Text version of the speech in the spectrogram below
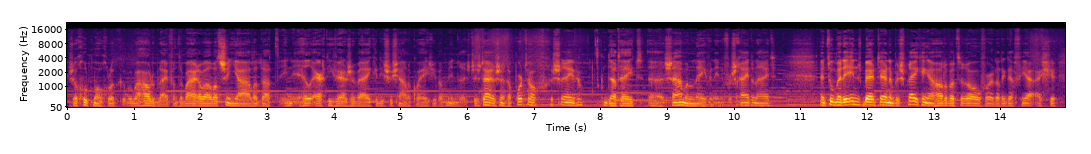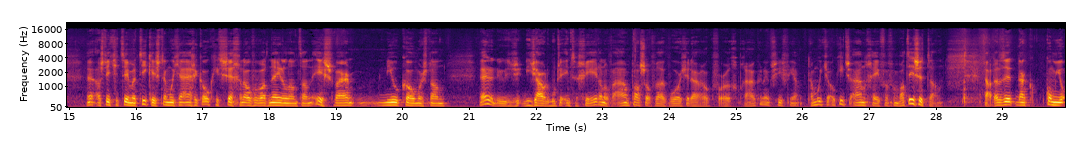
zo goed mogelijk behouden blijft. Want er waren wel wat signalen dat in heel erg diverse wijken die sociale cohesie wat minder is. Dus daar is een rapport over geschreven. Dat heet eh, Samenleven in verscheidenheid. En toen bij de interne besprekingen hadden we het erover dat ik dacht van ja, als, je, als dit je thematiek is, dan moet je eigenlijk ook iets zeggen over wat Nederland dan is. Waar nieuwkomers dan, die, zouden moeten integreren of aanpassen of welk woord je daar ook voor gebruiken. En ik zie van ja, dan moet je ook iets aangeven van wat is het dan? Nou, dat is, dan kom je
